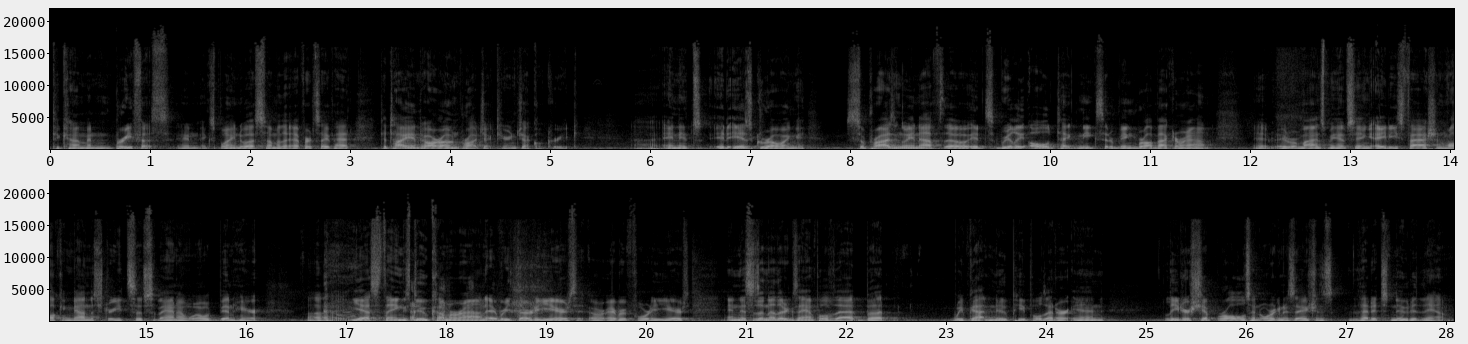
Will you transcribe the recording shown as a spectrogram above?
to come and brief us and explain to us some of the efforts they've had to tie into our own project here in Jekyll Creek. Uh, and it's it is growing. Surprisingly enough, though, it's really old techniques that are being brought back around. It, it reminds me of seeing 80s fashion walking down the streets of Savannah when we've been here Uh, yes, things do come around every 30 years or every 40 years. And this is another example of that. But we've got new people that are in leadership roles in organizations that it's new to them.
